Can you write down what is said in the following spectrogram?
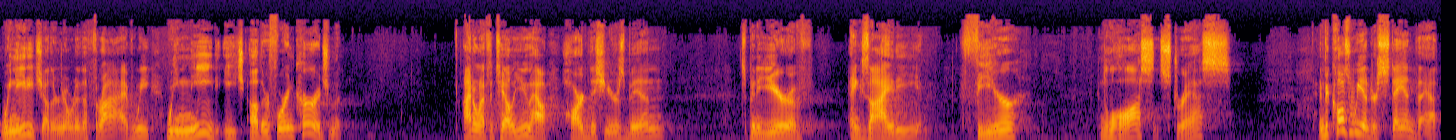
We need each other in order to thrive. We, we need each other for encouragement. I don't have to tell you how hard this year's been. It's been a year of anxiety and fear and loss and stress. And because we understand that,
